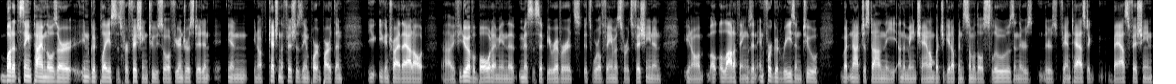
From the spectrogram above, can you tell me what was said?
but at the same time those are in good places for fishing too so if you're interested in in you know if catching the fish is the important part then you, you can try that out. Uh, if you do have a boat, I mean, the Mississippi River, it's it's world famous for its fishing and you know a, a, lot of things, and, and for good reason too. But not just on the on the main channel, but you get up into some of those sloughs, and there's there's fantastic bass fishing,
